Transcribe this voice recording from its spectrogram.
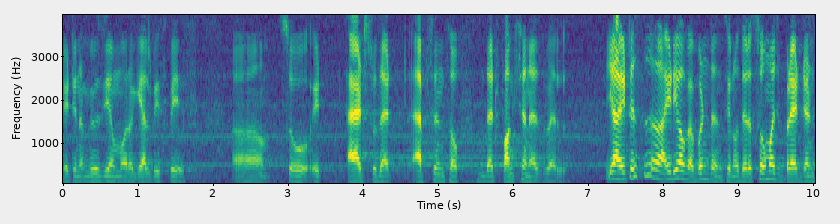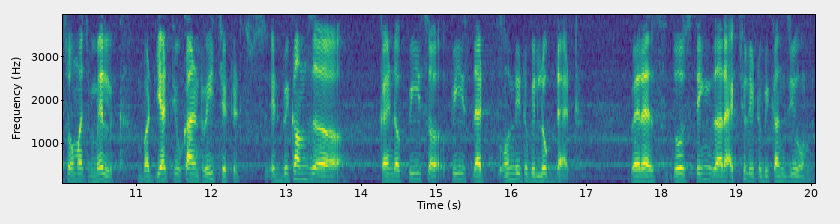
it in a museum or a gallery space. Uh, so it adds to that absence of that function as well. Yeah, it is the idea of abundance. You know, there is so much bread and so much milk, but yet you can't reach it. It's it becomes a kind of piece piece that only to be looked at, whereas those things are actually to be consumed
